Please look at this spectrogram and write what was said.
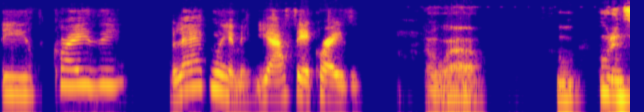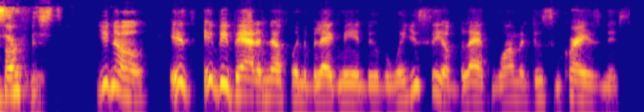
these crazy black women. Yeah, I said crazy. Oh wow, who who then surfaced? You know, it it'd be bad enough when the black men do, but when you see a black woman do some craziness,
